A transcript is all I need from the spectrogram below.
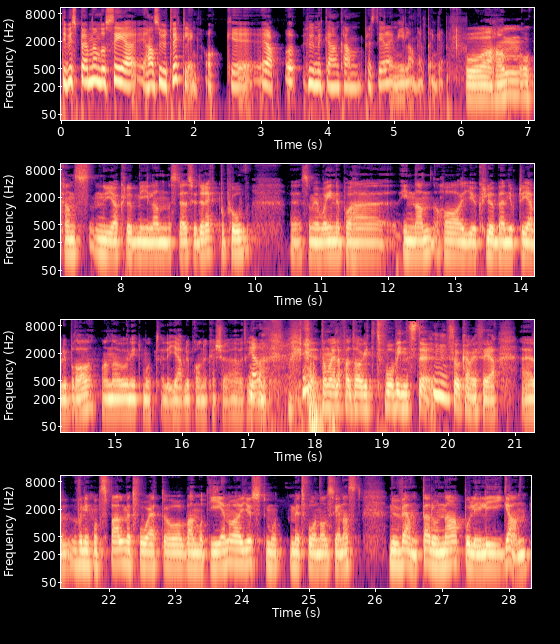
det blir spännande att se hans utveckling och, eh, ja, och hur mycket han kan prestera i Milan helt enkelt. Och han och hans nya klubb Milan ställs ju direkt på prov. Eh, som jag var inne på här innan har ju klubben gjort det jävligt bra. Man har vunnit mot, eller jävligt bra nu kanske jag överdriver. Ja. De har i alla fall tagit två vinster, mm. så kan vi säga. Eh, vunnit mot Spal med 2-1 och vann mot Genoa just med 2-0 senast. Nu väntar då Napoli i ligan.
